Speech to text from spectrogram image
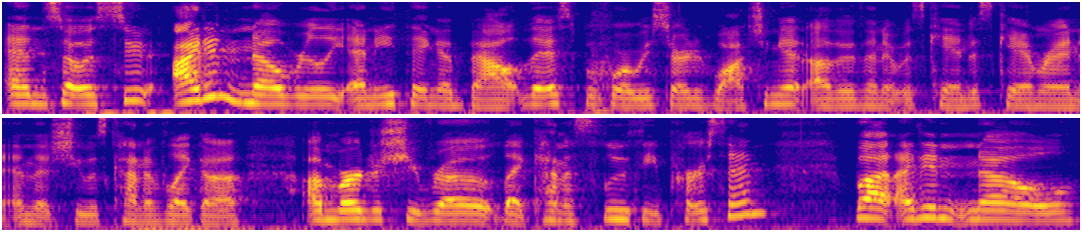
And so as soon I didn't know really anything about this before we started watching it other than it was Candace Cameron and that she was kind of like a, a murder she wrote, like kind of sleuthy person. But I didn't know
